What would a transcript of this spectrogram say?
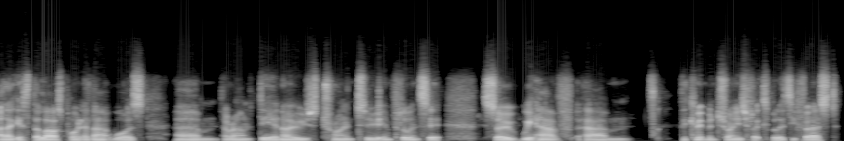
And I guess the last point of that was um, around DNOs trying to influence it. So we have um, the commitment to try and use flexibility first.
